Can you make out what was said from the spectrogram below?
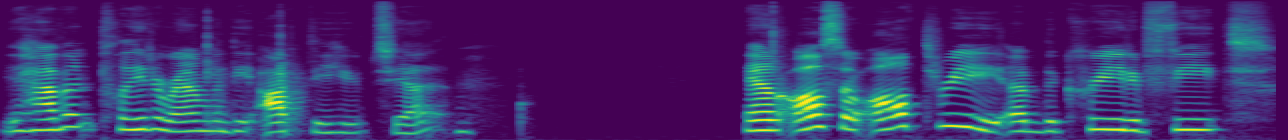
you haven't played around with the octi hoops yet. And also all three of the creative feet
